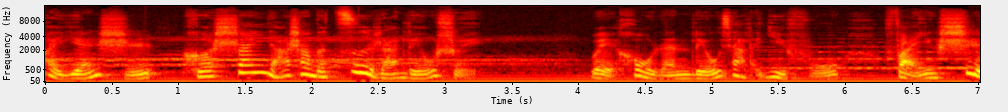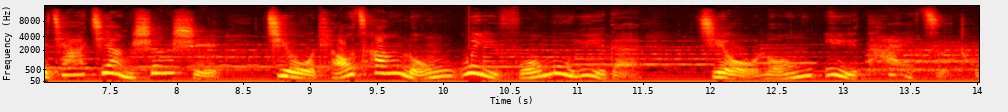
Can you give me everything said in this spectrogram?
块岩石和山崖上的自然流水，为后人留下了一幅反映释迦降生时九条苍龙为佛沐浴的九龙玉太子图。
